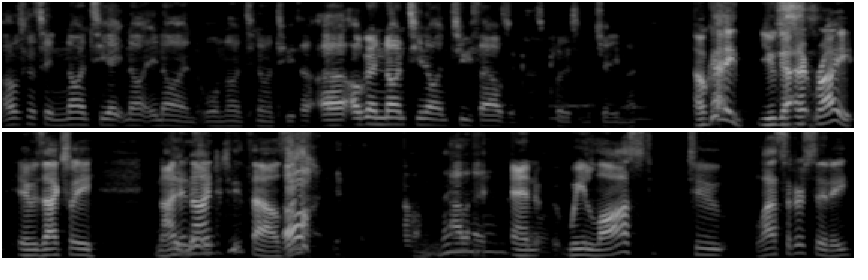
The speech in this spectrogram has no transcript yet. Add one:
I was going to say 98 99 or 99 2000. Uh, I'll go 99 2000 because it's closer to J Man. Okay, you got it right. It was actually 99 to 2000. Oh, oh man. And we lost to Leicester City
